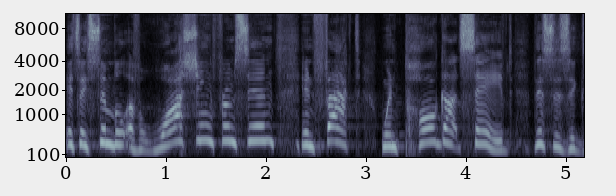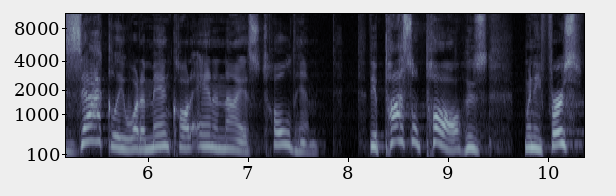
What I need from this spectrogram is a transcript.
it's a symbol of washing from sin. In fact, when Paul got saved, this is exactly what a man called Ananias told him. The Apostle Paul, who's when he first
